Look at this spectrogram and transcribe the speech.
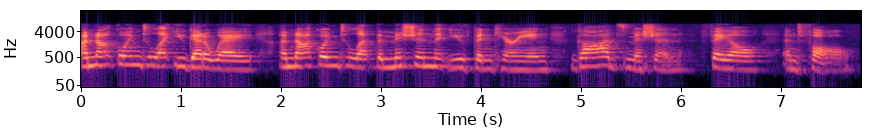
I'm not going to let you get away. I'm not going to let the mission that you've been carrying, God's mission, fail and fall.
